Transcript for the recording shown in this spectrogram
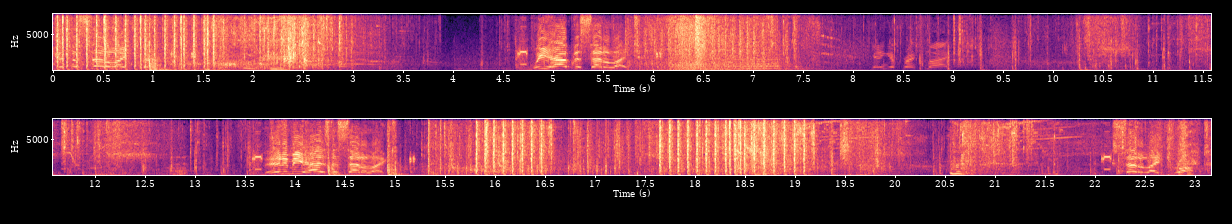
Get the satellite back. We have the satellite. Getting a fresh mag. The enemy has the satellite. Satellite dropped.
